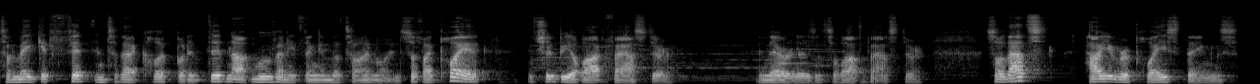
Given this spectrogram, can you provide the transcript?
to make it fit into that clip, but it did not move anything in the timeline. So if I play it, it should be a lot faster. And there it is, it's a lot faster. So that's how you replace things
